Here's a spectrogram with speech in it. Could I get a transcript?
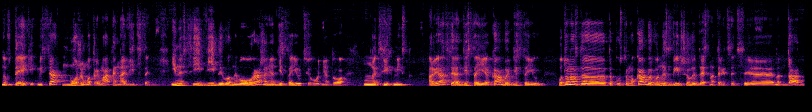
в деяких місцях можемо тримати на відстані, і не всі віди вогневого ураження дістають сьогодні до цих міст. Авіація дістає, каби дістають. От у нас, допустимо, каби вони збільшили десь на 30, е, да,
